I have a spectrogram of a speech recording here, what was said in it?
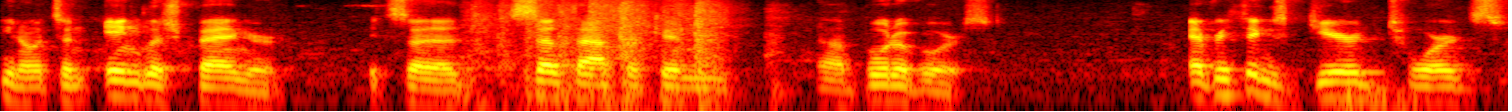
you know it's an english banger it's a south african uh, boerewors everything's geared towards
